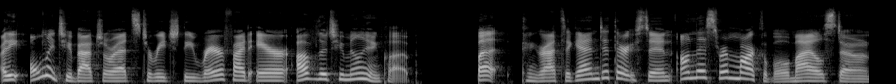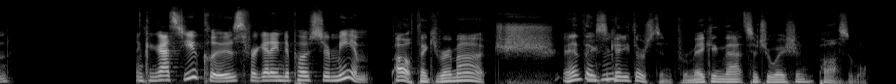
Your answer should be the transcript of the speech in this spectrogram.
are the only two bachelorettes to reach the rarefied air of the 2 million club. But congrats again to Thurston on this remarkable milestone. And congrats to you, Clues, for getting to post your meme. Oh, thank you very much. And thanks Mhm. to Katie Thurston for making that situation possible.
